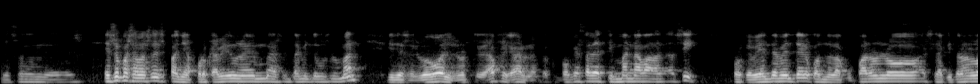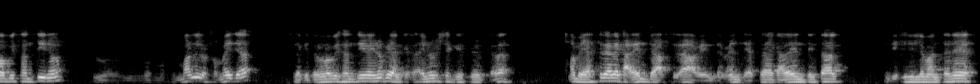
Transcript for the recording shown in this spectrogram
Eso, pasa más en España, porque ha habido un asentamiento musulmán y desde luego en el norte de África. ¿Por qué está de Timana así? Porque evidentemente cuando la ocuparon, los, se la quitaron los bizantinos, los, musulmanes, los omeyas, se la quitaron los bizantinos y no querían que ahí no se quisieron quedar. Hombre, ya estaría decadente la ciudad, evidentemente, ya estaría decadente y tal, difícil de mantener,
